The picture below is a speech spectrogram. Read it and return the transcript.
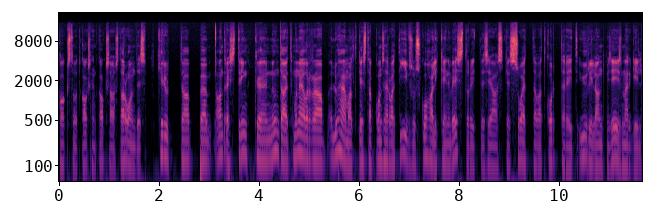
kaks tuhat kakskümmend kaks aasta aruandes kirjutab äh, Andres Trink äh, nõnda, et mõnevõrra lühemalt kestab konservatiivsus kohalike investorite seas, kes soetavad kortereid üürile andmise eesmärgil,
